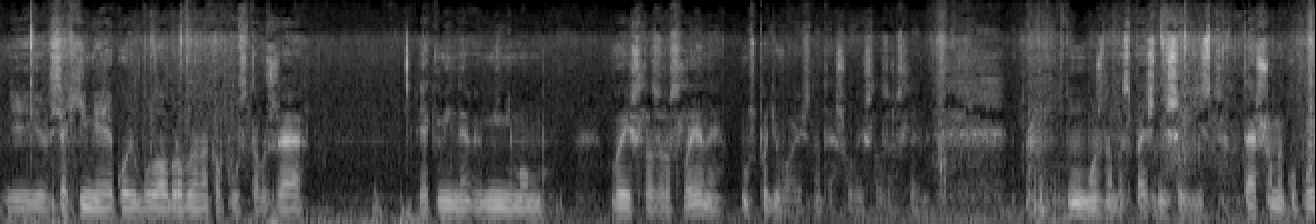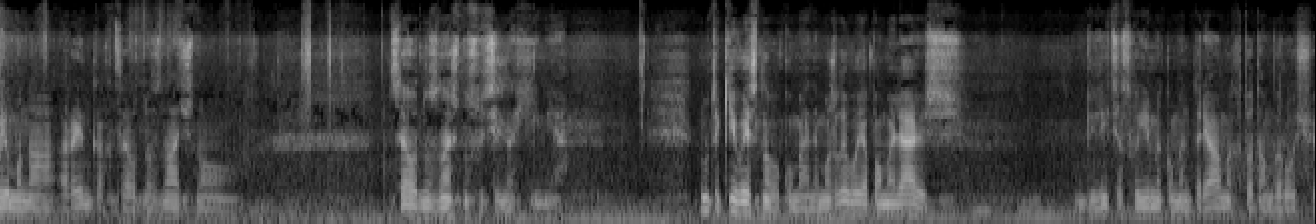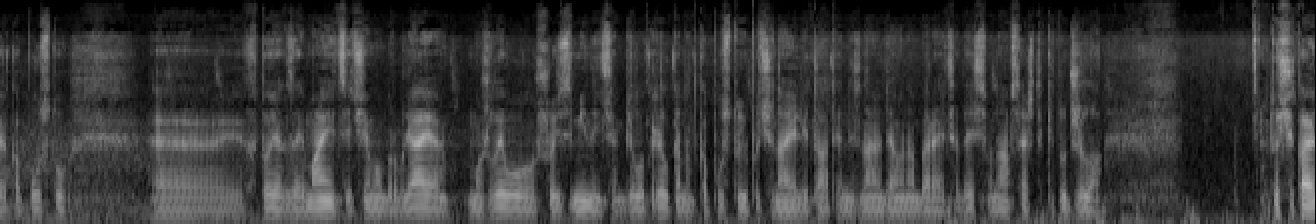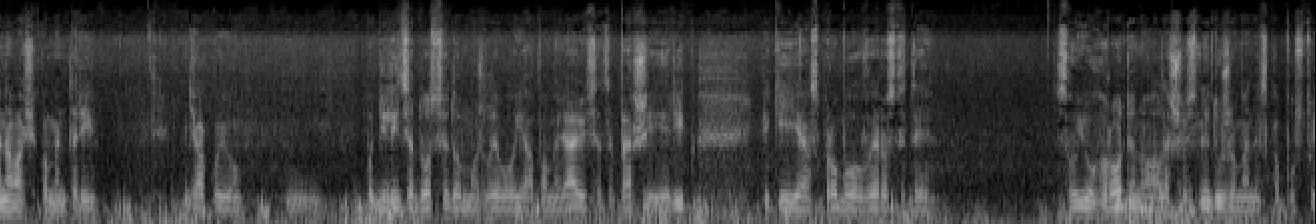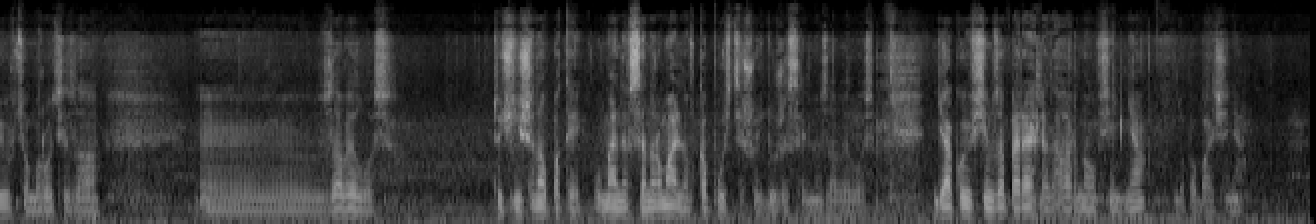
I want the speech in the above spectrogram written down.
І вся хімія, якою була оброблена капуста, вже як міні- мінімум вийшла з рослини. Ну, сподіваюсь на те, що вийшла з рослини. Ну, можна безпечніше їсти. Те, що ми купуємо на ринках, це однозначно, це однозначно суцільна хімія. Ну, такий висновок у мене. Можливо, я помиляюсь. Діліться своїми коментарями, хто там вирощує капусту, хто як займається, чим обробляє. Можливо, щось зміниться. Білокрилка над капустою починає літати. Не знаю, де вона береться. Десь вона все ж таки тут жила. Тож чекаю на ваші коментарі. Дякую. Поділіться досвідом, можливо, я помиляюся. Це перший рік, в який я спробував виростити свою городину, але щось не дуже в мене з капустою в цьому році за, е, завелось. Точніше, навпаки, у мене все нормально, в капусті щось дуже сильно завелось. Дякую всім за перегляд, гарного всім дня, до побачення.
